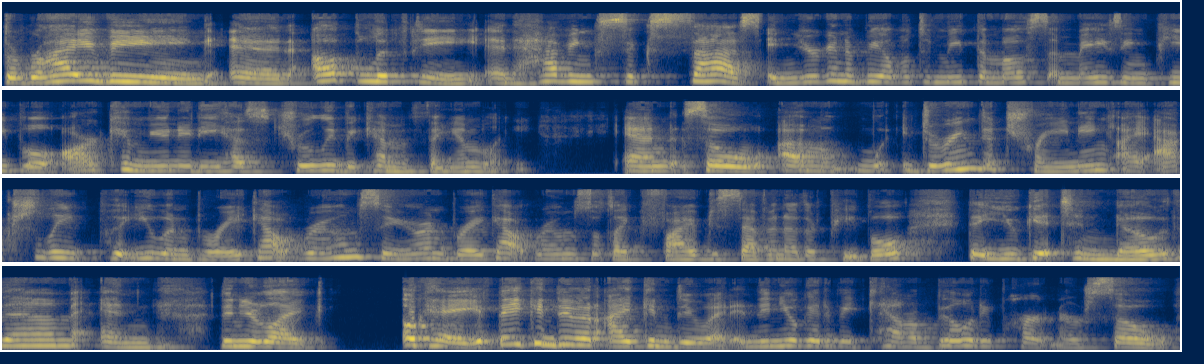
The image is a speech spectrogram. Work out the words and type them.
thriving and uplifting and having success, and you're going to be able to meet the most amazing people. Our community has truly become a family. And so um, during the training, I actually put you in breakout rooms. So you're in breakout rooms with like five to seven other people that you get to know them. And then you're like, okay, if they can do it, I can do it. And then you'll get to be accountability partners. So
